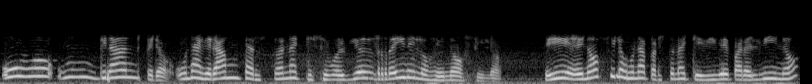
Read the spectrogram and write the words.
hubo un gran, pero una gran persona que se volvió el rey de los enófilos. ¿sí? Enófilo es una persona que vive para el vino,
